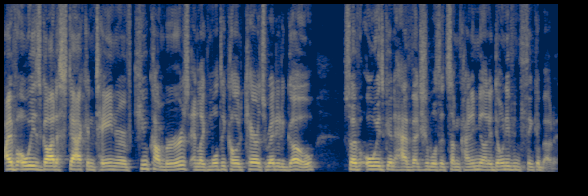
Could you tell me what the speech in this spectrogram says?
I've always got a stack container of cucumbers and like multicolored carrots ready to go. So I've always going to have vegetables at some kind of meal, and I don't even think about it.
